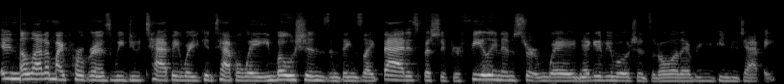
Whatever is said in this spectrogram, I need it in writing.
In a lot of my programs, we do tapping where you can tap away emotions and things like that, especially if you're feeling in a certain way, negative emotions and all whatever, you can do tapping.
